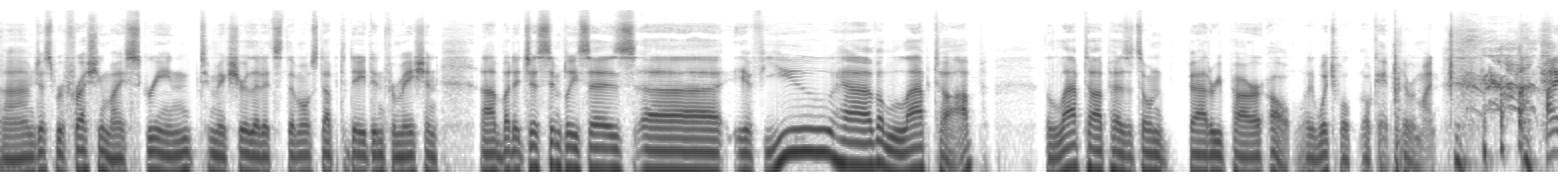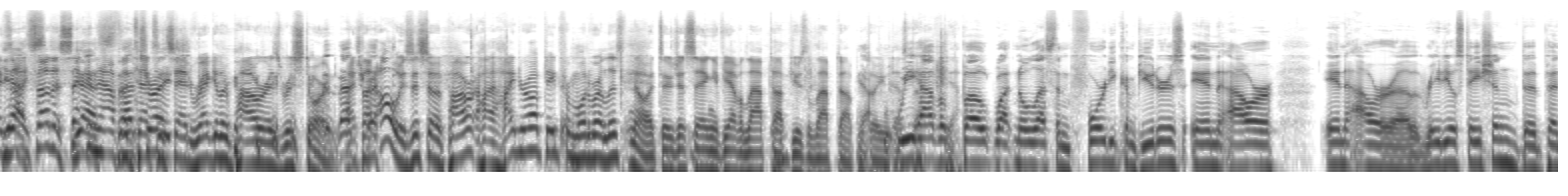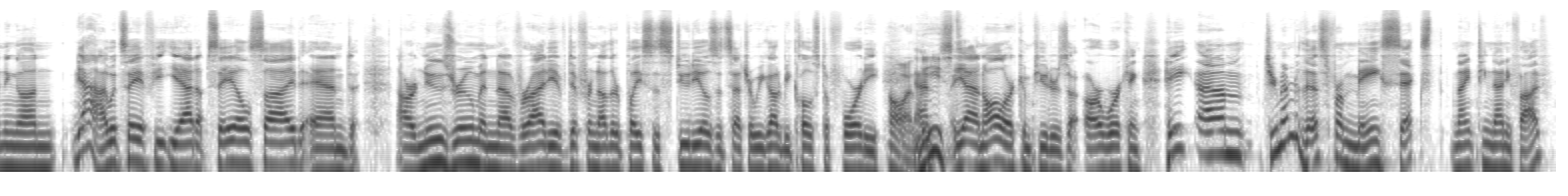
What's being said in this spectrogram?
I'm just refreshing my screen to make sure that it's the most up to date information. Uh, but it just simply says uh, if you have a laptop, the laptop has its own battery power. Oh, which will okay. Never mind. I, yes, I, saw the second yes, half of the text right. that said regular power is restored. I thought, right. oh, is this a power a hydro update from one of our lists? No, it's just saying if you have a laptop, use the laptop yeah. until you. We have yeah. about what no less than forty computers in our in our uh, radio station, depending on, yeah, I would say if you, you, add up sales side and our newsroom and a variety of different other places, studios, etc., we got to be close to 40. Oh, at and, least. Yeah, and all our computers are working. Hey, um, do you remember this from May 6th, 1995?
